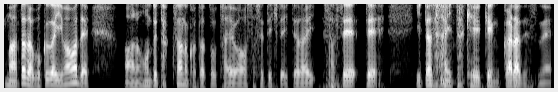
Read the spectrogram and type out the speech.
まあただ僕が今まで、あの本当にたくさんの方と対話をさせてきていただい、させていただいた経験からですね、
